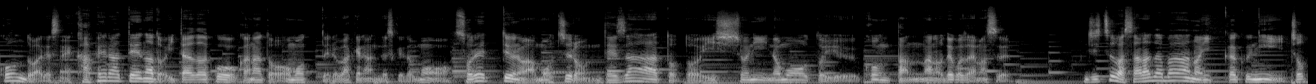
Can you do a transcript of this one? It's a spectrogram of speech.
今度はですね、カフェラテなどいただこうかなと思ってるわけなんですけども、それっていうのはもちろんデザートと一緒に飲もうという魂胆なのでございます。実はサラダバーの一角にちょっ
